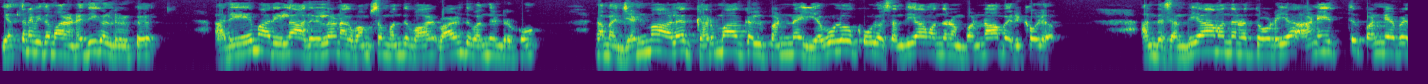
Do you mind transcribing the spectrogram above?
எத்தனை விதமான நதிகள் இருக்கு? அதே மாதிரிலாம் அதிலெல்லாம் நாங்கள் வம்சம் வந்து வாழ் வாழ்ந்து வந்துட்டு இருக்கோம் நம்ம ஜென்மால கர்மாக்கள் பண்ண எவ்வளோக்கு எவ்வளோ சந்தியாவந்தனம் பண்ணாமல் இருக்கோலோ அந்த சந்தியாவந்தனத்தோடைய அனைத்து பண்ண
